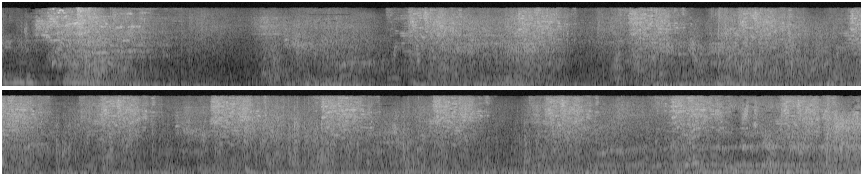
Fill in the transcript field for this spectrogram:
been destroyed. Red Team's turret.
